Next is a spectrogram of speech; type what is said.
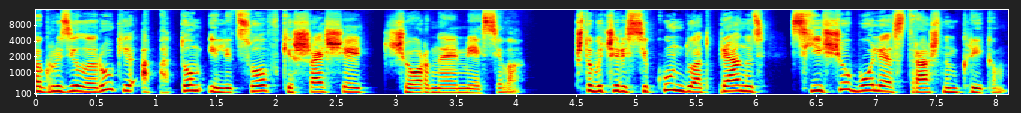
погрузила руки, а потом и лицо в кишащее черное месиво, чтобы через секунду отпрянуть с еще более страшным криком.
